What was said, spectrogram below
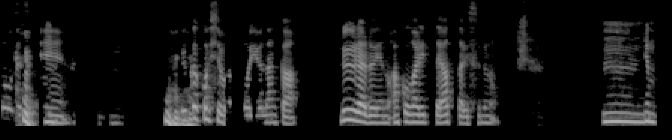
そうですね。ゆかこ氏はそういうなんかルーラルへの憧れってあったりするの？うーん、でも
